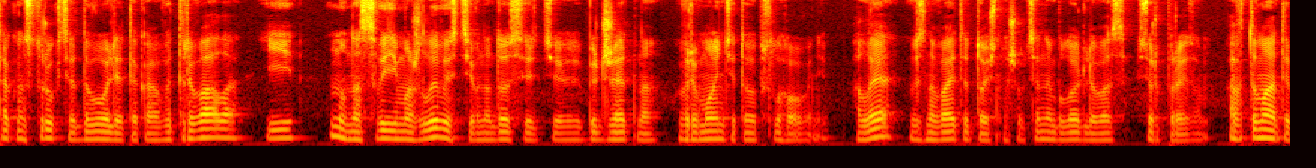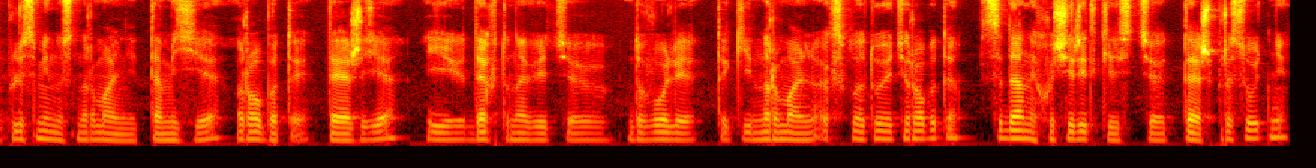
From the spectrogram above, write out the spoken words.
Та конструкція доволі така витривала і ну, на свої можливості вона досить е, бюджетна в ремонті та обслуговуванні. Але визнавайте точно, щоб це не було для вас сюрпризом. Автомати плюс-мінус нормальні там є, роботи теж є, і дехто навіть е, доволі такі нормально експлуатує ті роботи. Седани, хоч і рідкість, е, теж присутні.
